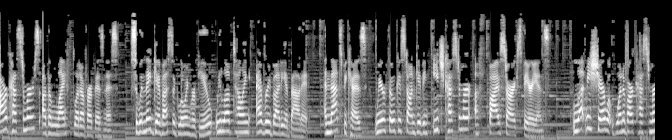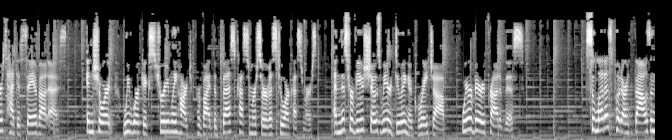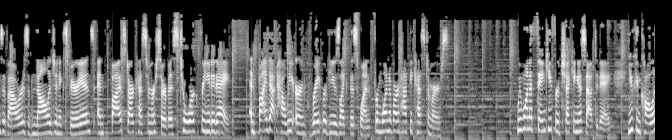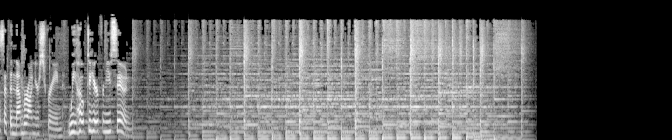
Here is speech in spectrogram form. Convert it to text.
Our customers are the lifeblood of our business, so when they give us a glowing review, we love telling everybody about it. And that's because we are focused on giving each customer a five-star experience. Let me share what one of our customers had to say about us. In short, we work extremely hard to provide the best customer service to our customers. And this review shows we are doing a great job. We're very proud of this. So let us put our thousands of hours of knowledge and experience and five-star customer service to work for you today and find out how we earn great reviews like this one from one of our happy customers. We want to thank you for checking us out today. You can call us at the number on your screen. We hope to hear from you soon.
